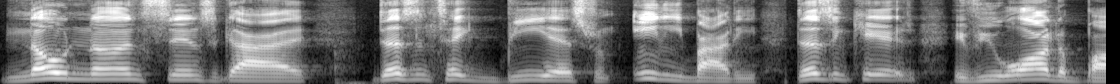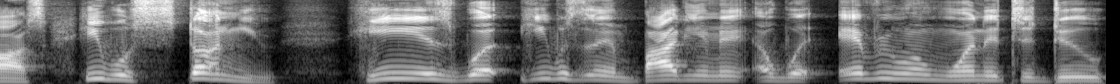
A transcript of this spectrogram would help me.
No nonsense guy, doesn't take BS from anybody, doesn't care if you are the boss, he will stun you. He is what he was the embodiment of what everyone wanted to do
